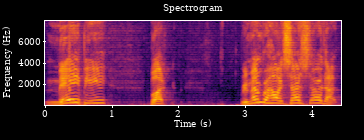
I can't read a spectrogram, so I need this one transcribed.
may be, but remember how it says there that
